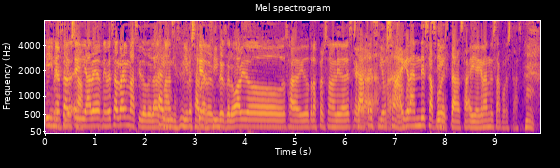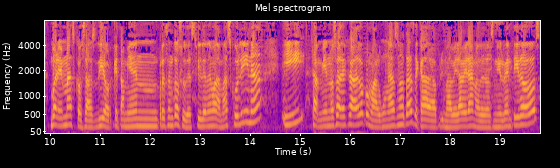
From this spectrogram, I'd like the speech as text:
no. Y, Inés y, a ver, Nieves Álvarez no ha sido de las Ay, más. Nieves que Álvarez, sí. Desde luego ha habido, o sea, ha habido otras personalidades que. Está preciosa. Hay grandes Sí. apuestas, ahí hay grandes apuestas. Hmm. Bueno, y más cosas. Dior, que también presentó su desfile de moda masculina y también nos ha dejado como algunas notas de cada primavera-verano de 2022,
